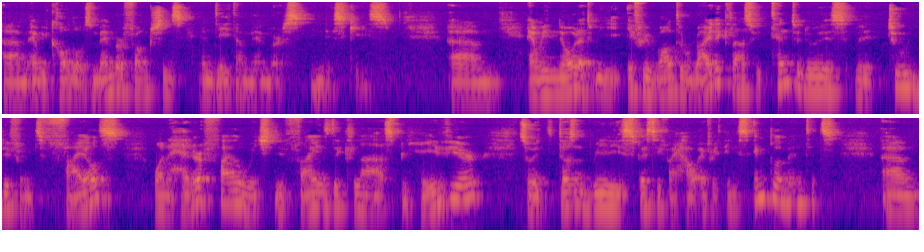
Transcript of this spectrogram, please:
Um, and we call those member functions and data members in this case. Um, and we know that we, if we want to write a class, we tend to do this with two different files. One header file, which defines the class behavior, so it doesn't really specify how everything is implemented. Um,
